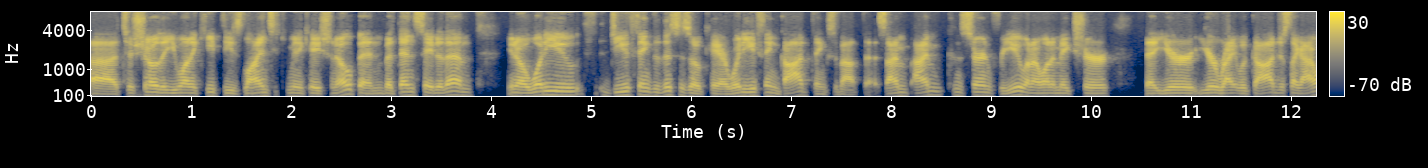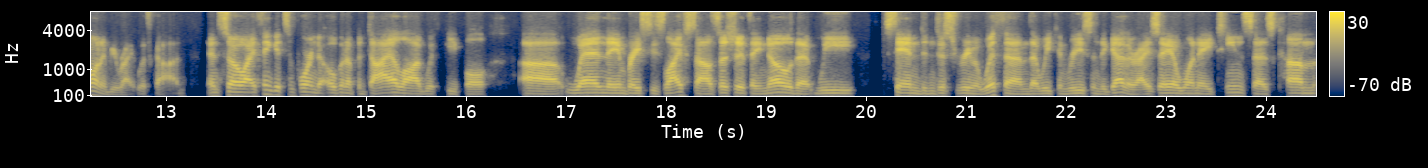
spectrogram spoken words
uh, to show that you want to keep these lines of communication open. But then say to them, you know, what do you do? You think that this is okay, or what do you think God thinks about this? I'm I'm concerned for you, and I want to make sure that you're you're right with God, just like I want to be right with God. And so I think it's important to open up a dialogue with people uh, when they embrace these lifestyles, especially if they know that we stand in disagreement with them, that we can reason together. Isaiah 118 says, "Come,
